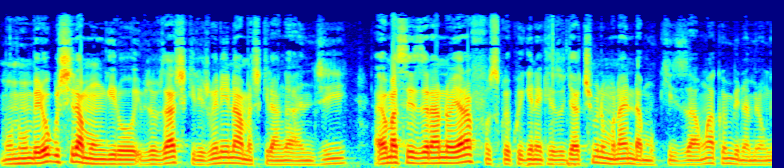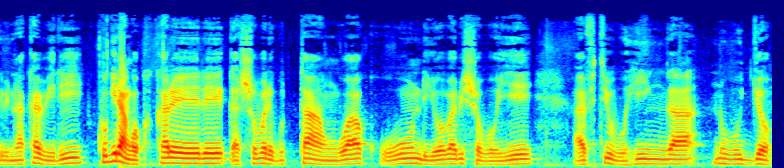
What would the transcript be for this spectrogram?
mu ntumbero yo gushira mu ngiro ivyo vyashikirijwe n'inama shikiranganji ayo masezerano yarafuswe ku igenekerezo rya 18 ndamukiza umwaka wa 2022 kugira ngo akarere gashobore gutangwa ku wundi yoba bishoboye afitiye ubuhinga n'uburyo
